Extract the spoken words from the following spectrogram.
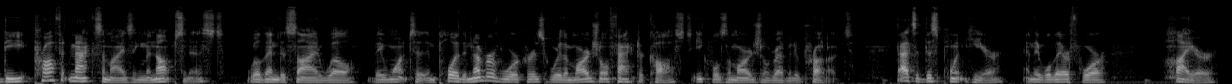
The profit maximizing monopsonist will then decide well, they want to employ the number of workers where the marginal factor cost equals the marginal revenue product. That's at this point here, and they will therefore hire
